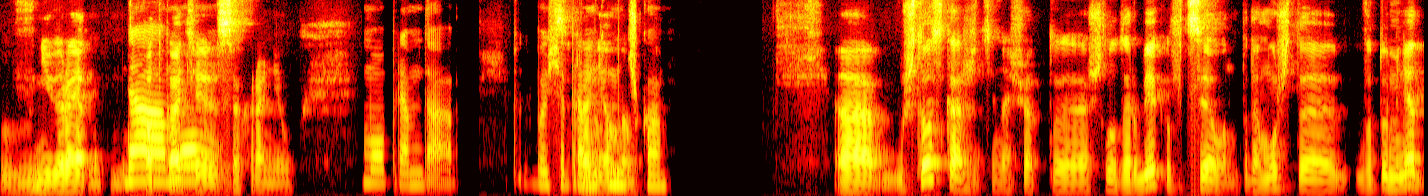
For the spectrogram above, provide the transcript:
в невероятном да, подкате Мо... сохранил. Мо прям, да, Вообще прям умничка. А, что скажете насчет э, Шлотербека в целом? Потому что вот у меня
